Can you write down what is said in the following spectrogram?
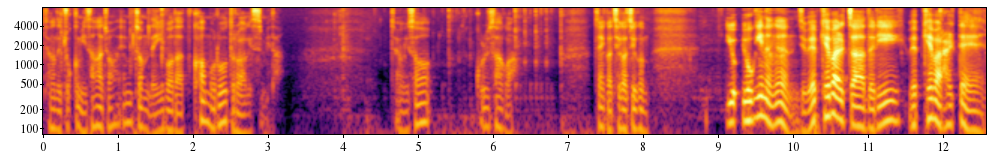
자, 근데 조금 이상하죠? m.naver.com으로 들어가겠습니다. 자, 여기서 꿀사과. 자, 그러니까 제가 지금 요, 요 기능은 이제 웹 개발자들이 웹 개발할 때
